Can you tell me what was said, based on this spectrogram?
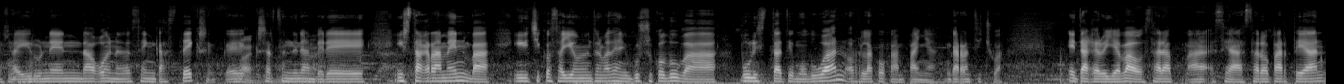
Osea, irunen dagoen edozein gaztek e, Bai, sartzen bai, denean bai. bere Instagramen ba iritsiko zaio momentu ematen ikusiko du ba publizitate moduan horrelako kanpaina garrantzitsua. Eta gero ja ba, zara, zera, azaro partean,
